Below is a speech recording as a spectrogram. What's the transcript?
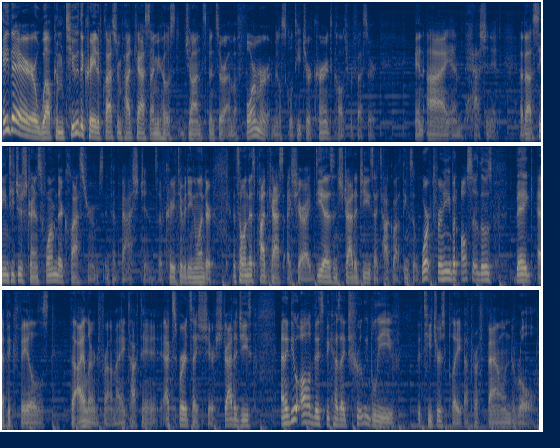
Hey there, welcome to the Creative Classroom Podcast. I'm your host, John Spencer. I'm a former middle school teacher, current college professor, and I am passionate about seeing teachers transform their classrooms into bastions of creativity and wonder. And so on this podcast, I share ideas and strategies. I talk about things that worked for me, but also those big, epic fails that I learned from. I talk to experts, I share strategies, and I do all of this because I truly believe the teachers play a profound role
